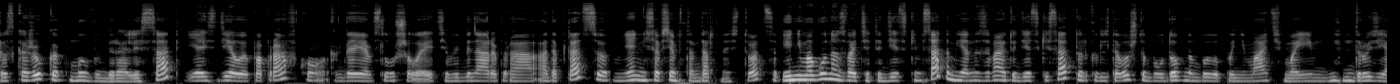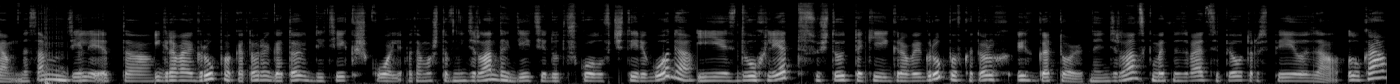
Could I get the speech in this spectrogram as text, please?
Расскажу, как мы выбирали сад. Я сделаю поправку. Когда я слушала эти вебинары про адаптацию, у меня не совсем стандартная ситуация. Я не могу назвать это детским садом, я называю это детский сад только для того, чтобы удобно было понимать моим друзьям. На самом деле это игровая группа, которая готовит детей к школе, потому что в Нидерландах дети идут в школу в 4 года, и с двух лет существуют такие игровые группы, в которых их готовят. На нидерландском это называется Петр Спейл зал. Лука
